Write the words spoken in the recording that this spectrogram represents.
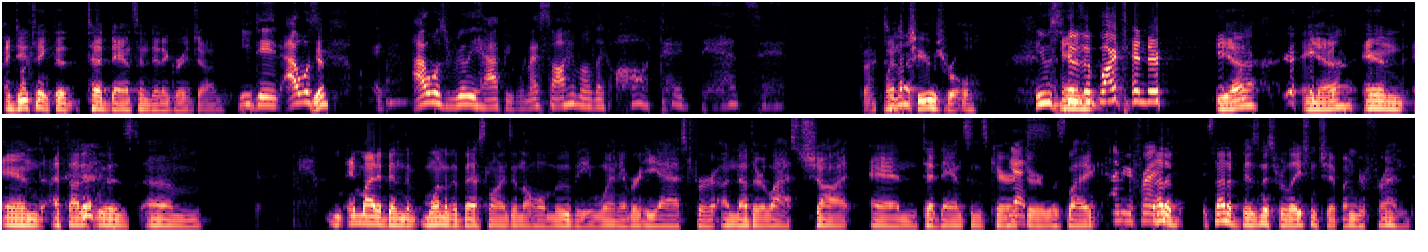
I do think that Ted Danson did a great job. He did. I was Yeah. okay, I was really happy when I saw him. I was like, oh, Ted Danson. Back to Why his not? Cheers role. He was he was a And- bartender. Yeah, yeah, and and I thought it was um it might have been the one of the best lines in the whole movie whenever he asked for another last shot and Ted Danson's character Yes. was like Like, I'm your it's friend. not a it's not a business relationship I'm your friend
